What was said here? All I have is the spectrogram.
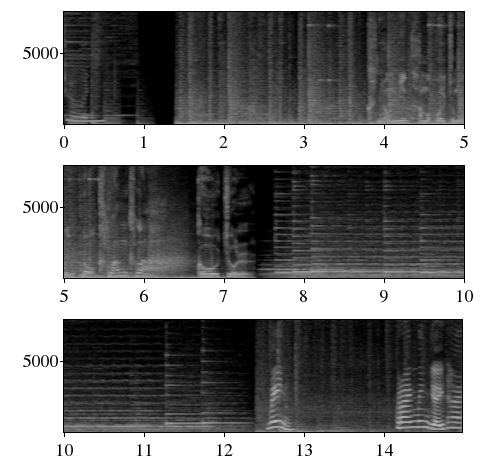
ជ្រួញខ្ញុំមានធម៌ពលជំរុញដ៏ខ្លាំងក្លាគោជុលមីងក្រែងមីងនិយាយថា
